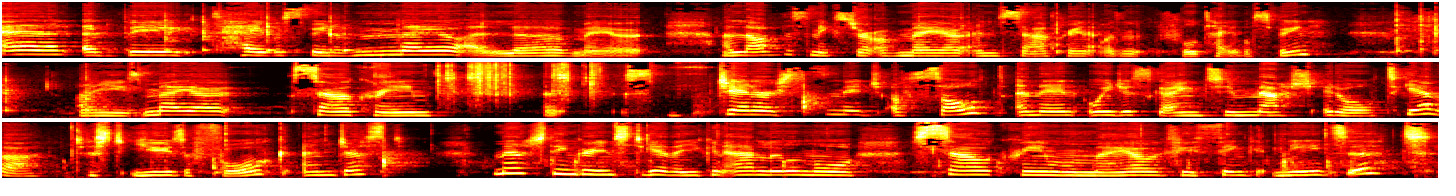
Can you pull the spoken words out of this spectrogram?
and a big tablespoon of mayo. I love mayo. I love this mixture of mayo and sour cream. That wasn't a full tablespoon. I use mayo, sour cream, a generous smidge of salt and then we're just going to mash it all together. Just use a fork and just mash the ingredients together. You can add a little more sour cream or mayo if you think it needs it.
